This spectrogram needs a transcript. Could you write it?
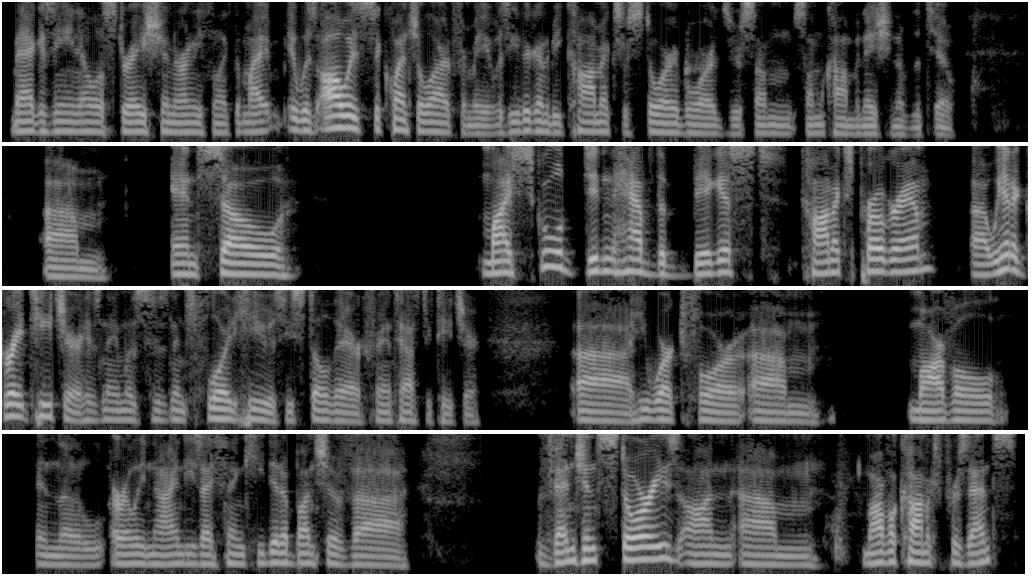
magazine illustration or anything like that. My it was always sequential art for me. It was either going to be comics or storyboards or some some combination of the two. Um, and so my school didn't have the biggest comics program. Uh, we had a great teacher. His name was his name's Floyd Hughes. He's still there. Fantastic teacher. Uh, he worked for um, Marvel in the early 90s i think he did a bunch of uh vengeance stories on um marvel comics presents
